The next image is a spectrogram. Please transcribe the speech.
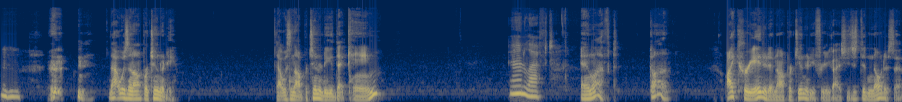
Hmm that was an opportunity. That was an opportunity that came And left. and left. Gone. I created an opportunity for you guys. You just didn't notice it.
